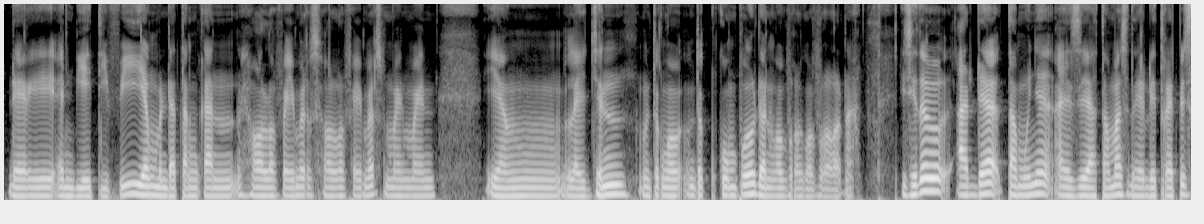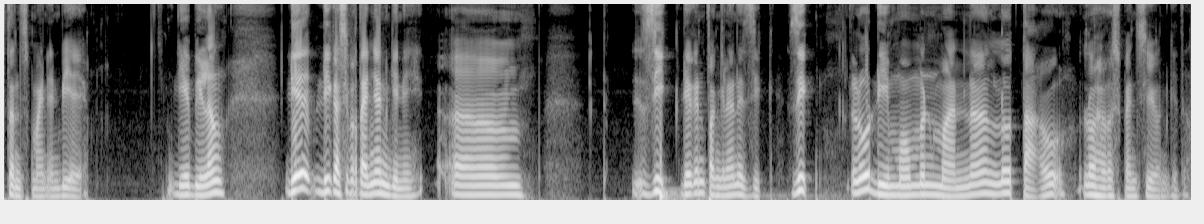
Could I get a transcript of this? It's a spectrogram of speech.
dari NBA TV yang mendatangkan Hall of Famers, Hall of Famers, pemain-pemain yang legend untuk untuk kumpul dan ngobrol-ngobrol. Nah, di situ ada tamunya Isaiah Thomas dari Detroit Pistons, main NBA. Dia bilang dia dikasih pertanyaan gini, um, Zik, dia kan panggilannya Zik. Zik, lo di momen mana lo tahu lo harus pensiun gitu.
